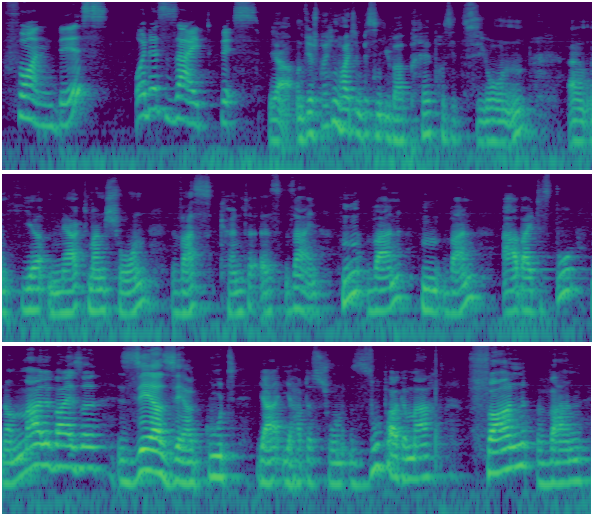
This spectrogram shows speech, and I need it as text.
Von bis oder seit bis? Ja, und wir sprechen heute ein bisschen über Präpositionen. Ähm, und hier merkt man schon, was könnte es sein? Hm, wann, hm, wann arbeitest du normalerweise sehr, sehr gut? Ja, ihr habt es schon super gemacht. Von wann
